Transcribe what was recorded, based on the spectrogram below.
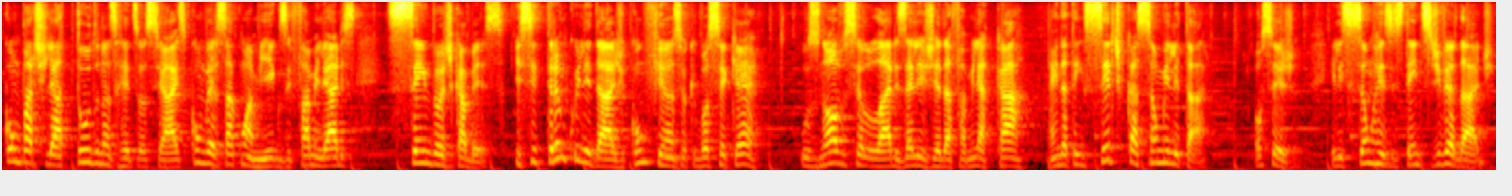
compartilhar tudo nas redes sociais, conversar com amigos e familiares sem dor de cabeça. E se tranquilidade e confiança é o que você quer, os novos celulares LG da família K ainda têm certificação militar, ou seja, eles são resistentes de verdade.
